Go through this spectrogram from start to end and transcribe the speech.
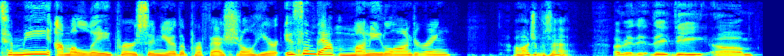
To me, I'm a layperson. You're the professional here. Isn't that money laundering? Hundred percent. I mean, the the the, um,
